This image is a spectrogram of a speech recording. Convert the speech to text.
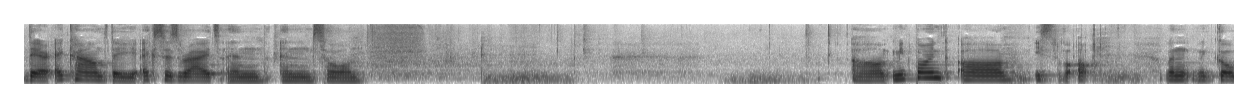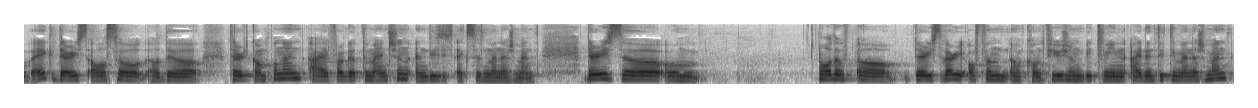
their accounts, their access rights, and, and so on. Uh, midpoint uh, is uh, when we go back, there is also uh, the third component I forgot to mention, and this is access management. There is a um, a lot uh, there is very often uh, confusion between identity management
